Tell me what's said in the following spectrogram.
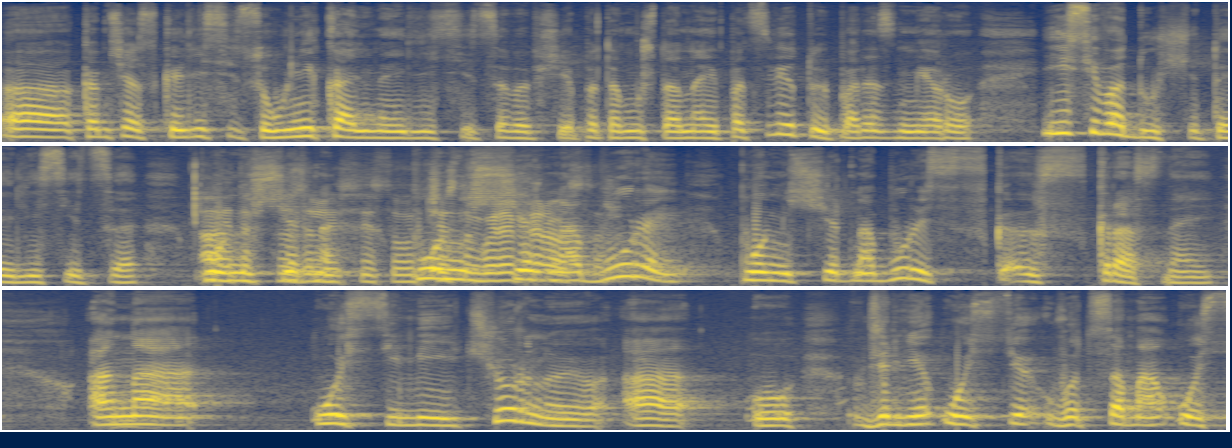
камчатская лисица, уникальная лисица вообще, потому что она и по цвету, и по размеру. И сиводущатая лисица. А помесь это что черно... за лисица? Вот, помесь говоря, чернобурой, помесь чернобурой с, с красной. Она ось имеет черную, а вернее, ось, вот сама ось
